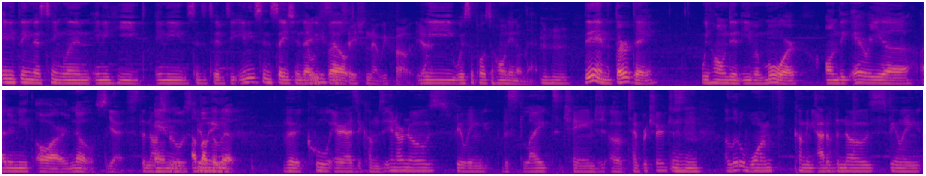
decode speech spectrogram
Anything that's tingling, any heat, any sensitivity, any sensation that any we felt, sensation that we felt yeah we were supposed to hone in on that. mm-hmm. Then the third day, we honed in even more on the area underneath our nose yes the nostrils above the lip. the cool air as it comes in our nose feeling the slight change of temperature just Mhm. a little warmth coming out of the nose feeling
